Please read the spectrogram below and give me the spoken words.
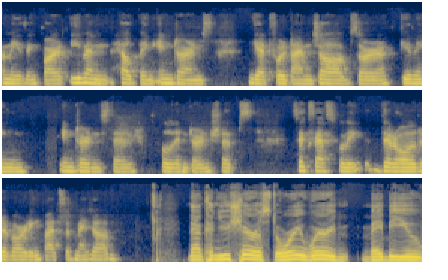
amazing part. Even helping interns get full time jobs or giving interns their full internships successfully, they're all rewarding parts of my job. Now, can you share a story where maybe you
